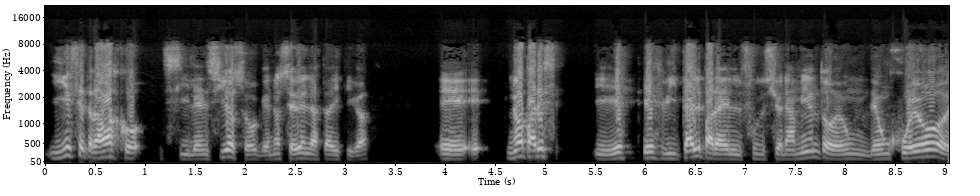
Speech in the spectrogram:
y ese trabajo silencioso que no se ve en la estadística, eh, eh, no aparece. Y es, vital para el funcionamiento de un, de un juego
